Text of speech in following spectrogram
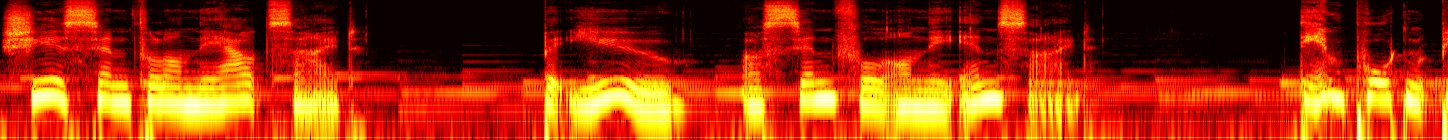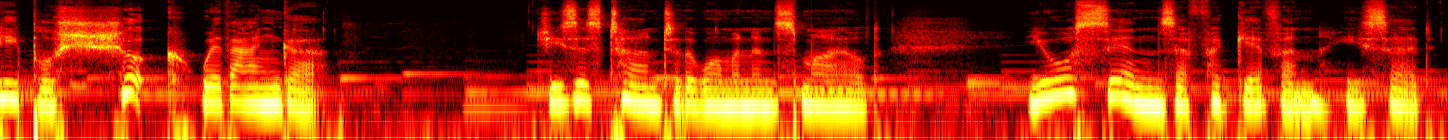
She is sinful on the outside, but you are sinful on the inside. The important people shook with anger. Jesus turned to the woman and smiled. Your sins are forgiven, he said.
